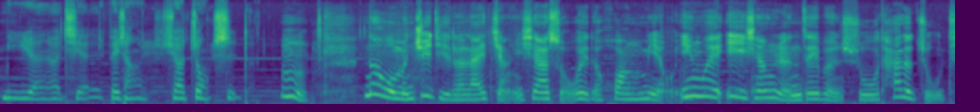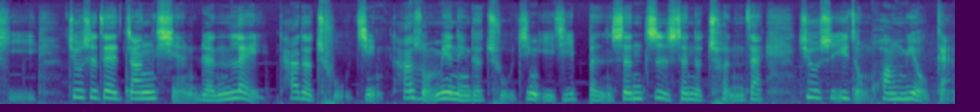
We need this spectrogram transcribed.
迷人，而且非常需要重视的。嗯，那我们具体的来讲一下所谓的荒谬，因为《异乡人》这本书，它的主题就是在彰显人类他的处境，他所面临的处境，以及本身自身的存在，就是一种荒谬感。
